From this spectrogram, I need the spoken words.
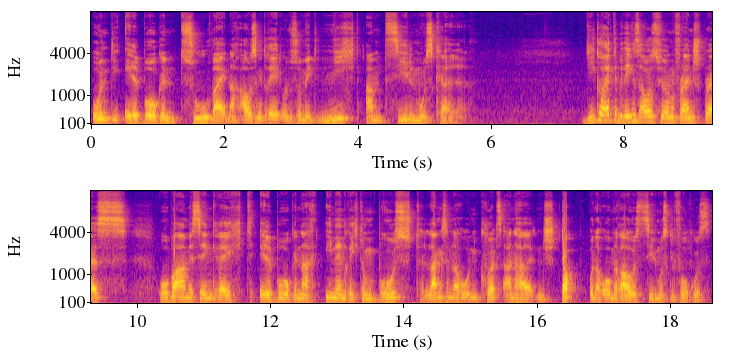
und die Ellbogen zu weit nach außen gedreht und somit nicht am Zielmuskel. Die korrekte Bewegungsausführung French Press, Oberarme senkrecht, Ellbogen nach innen Richtung Brust, langsam nach unten, kurz anhalten, Stopp und nach oben raus, Zielmuskelfokus,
